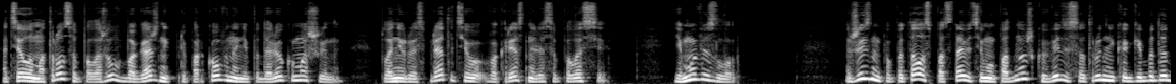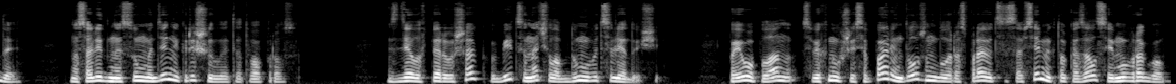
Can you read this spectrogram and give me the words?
а тело матроса положил в багажник припаркованной неподалеку машины, планируя спрятать его в окрестной лесополосе. Ему везло. Жизнь попыталась подставить ему подножку в виде сотрудника ГИБДД, но солидная сумма денег решила этот вопрос. Сделав первый шаг, убийца начал обдумывать следующий. По его плану, свихнувшийся парень должен был расправиться со всеми, кто казался ему врагом.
